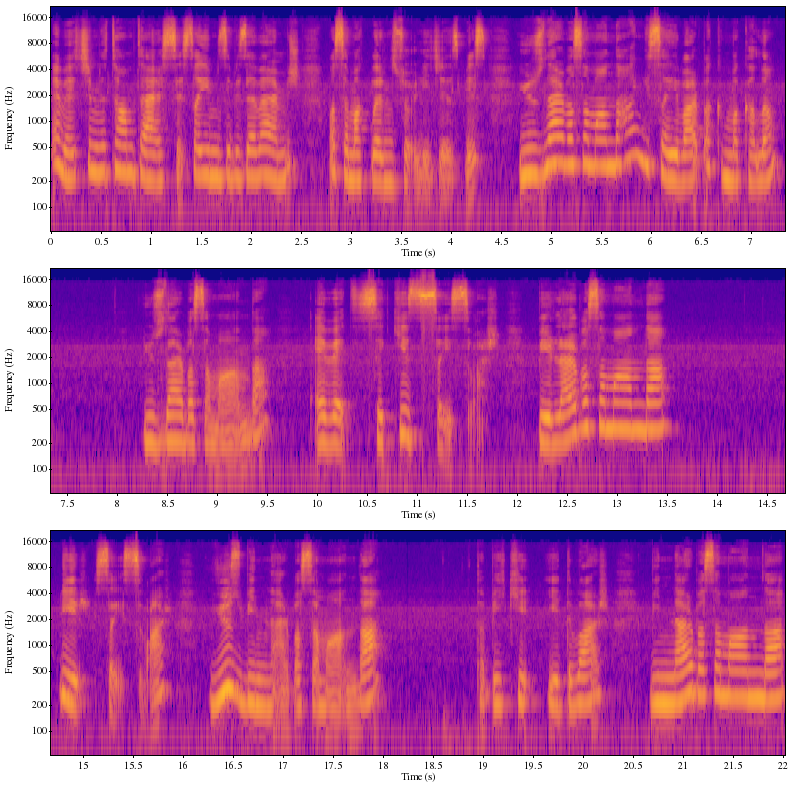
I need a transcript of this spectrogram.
Evet, şimdi tam tersi sayımızı bize vermiş. Basamaklarını söyleyeceğiz biz. Yüzler basamağında hangi sayı var? Bakın bakalım. Yüzler basamağında evet 8 sayısı var. Birler basamağında 1 sayısı var. Yüz binler basamağında tabii ki 7 var. Binler basamağında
